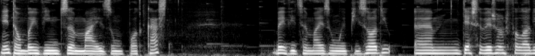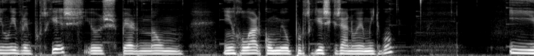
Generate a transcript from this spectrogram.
Então, bem-vindos a mais um podcast, bem-vindos a mais um episódio. Um, desta vez vamos falar de um livro em português. Eu espero não enrolar com o meu português que já não é muito bom. E,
